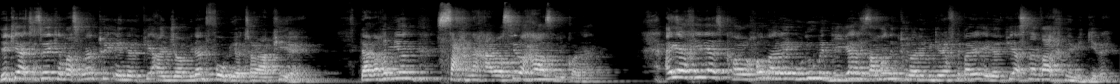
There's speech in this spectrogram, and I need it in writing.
یکی از چیزایی که مثلا توی NLP انجام میدن فوبیا تراپیه. در واقع میان صحنه حراسی رو حذف می‌کنن. اگر خیلی از کارها برای علوم دیگر زمان طولانی می‌گرفته برای NLP اصلا وقت نمی‌گیره.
